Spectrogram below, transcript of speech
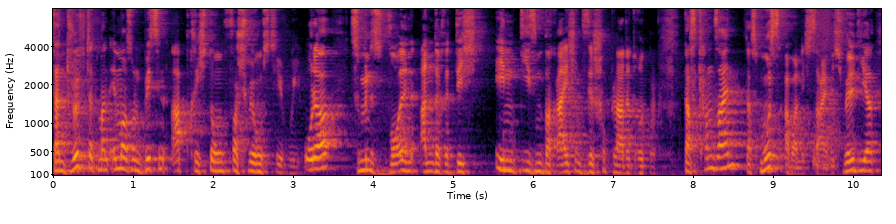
dann driftet man immer so ein bisschen ab Richtung Verschwörungstheorie. Oder zumindest wollen andere dich in diesem Bereich, in diese Schublade drücken. Das kann sein, das muss aber nicht sein. Ich will dir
